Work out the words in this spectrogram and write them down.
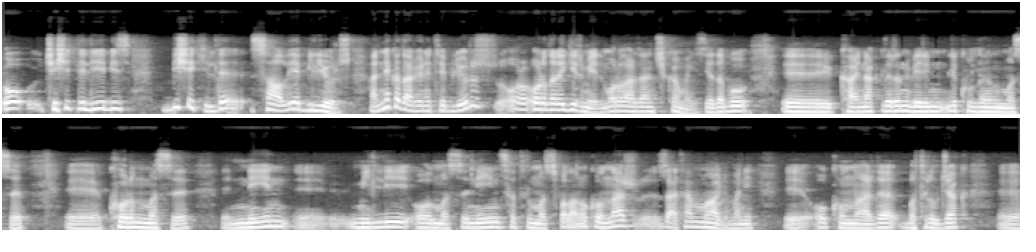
O çeşitliliği biz bir şekilde sağlayabiliyoruz. Hani ne kadar yönetebiliyoruz or- oralara girmeyelim. Oralardan çıkamayız. Ya da bu e, kaynakların verimli kullanılması, e, korunması, e, neyin e, milli olması, neyin satılması falan o konular zaten malum. Hani e, o konularda batırılacak e,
